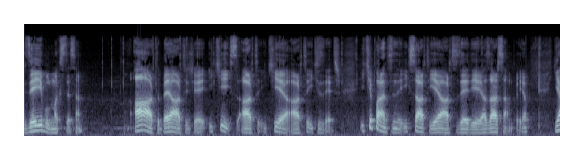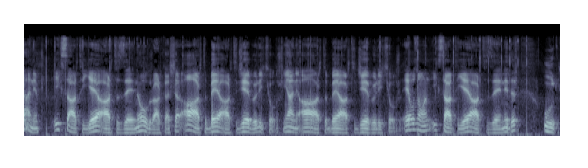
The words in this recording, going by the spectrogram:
Z'yi bulmak istesem a artı b artı c 2x artı 2y artı 2z'dir. İki parantezinde x artı y artı z diye yazarsam buraya. Yani x artı y artı z ne olur arkadaşlar? a artı b artı c bölü 2 olur. Yani a artı b artı c bölü 2 olur. E o zaman x artı y artı z nedir? u'dur.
